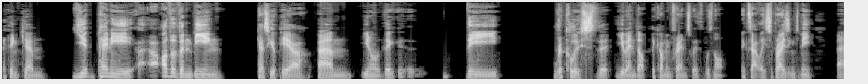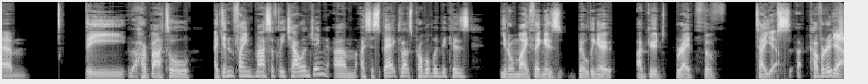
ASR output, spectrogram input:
I think um, you, Penny, uh, other than being Cassiopeia, um, you know, the the recluse that you end up becoming friends with was not exactly surprising to me. Um, the her battle I didn't find massively challenging. Um, I suspect that's probably because you know, my thing is building out a good breadth of types yeah. Uh, coverage. Yeah.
